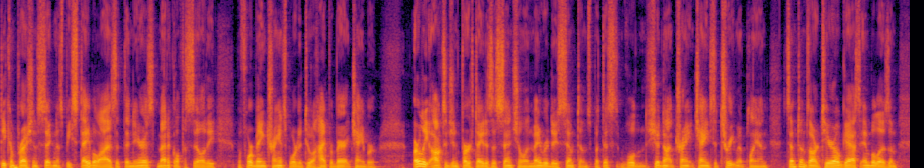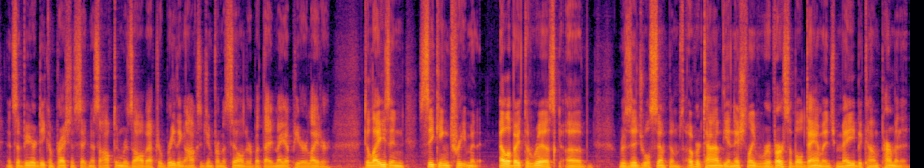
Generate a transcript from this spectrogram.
decompression sickness be stabilized at the nearest medical facility before being transported to a hyperbaric chamber. Early oxygen first aid is essential and may reduce symptoms, but this will, should not tra- change the treatment plan. Symptoms of arterial gas embolism and severe decompression sickness often resolve after breathing oxygen from a cylinder, but they may appear later. Delays in seeking treatment elevate the risk of residual symptoms. Over time, the initially reversible damage may become permanent.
